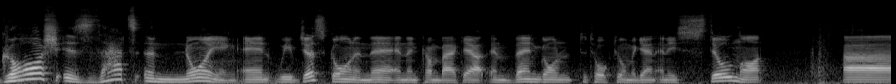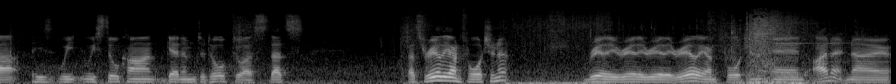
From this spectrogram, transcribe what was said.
Gosh, is that annoying. And we've just gone in there and then come back out and then gone to talk to him again. And he's still not... Uh, he's, we, we still can't get him to talk to us. That's, that's really unfortunate. Really, really, really, really unfortunate. And I don't know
